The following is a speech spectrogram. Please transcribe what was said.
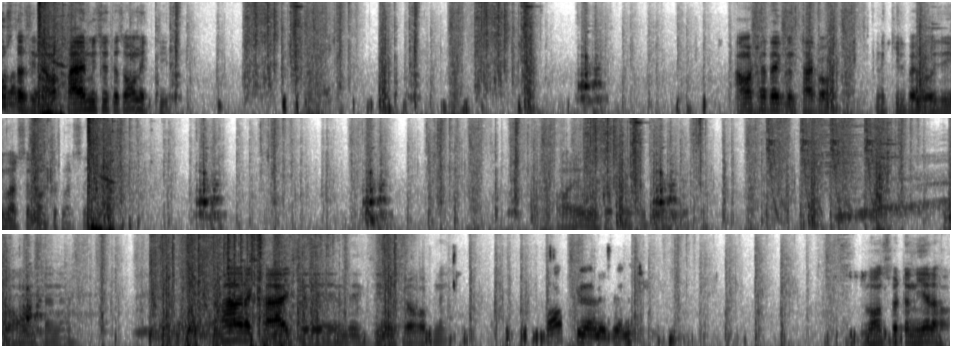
বুঝতেছি না আমার ফায়ার মিস হইতেছে অনেক কি? আমার সাথে একজন থাকো মানে কিল পাইবে ওই যে ই মারছে লঞ্চ মারছে। আমার এমন শট গেছে লং আছে না? আরে খাইছে রে জিনিসের অভাব নাই। কিলা লঞ্চ প্যাডটা নিয়ে রাখো।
